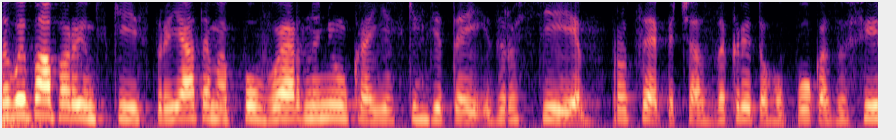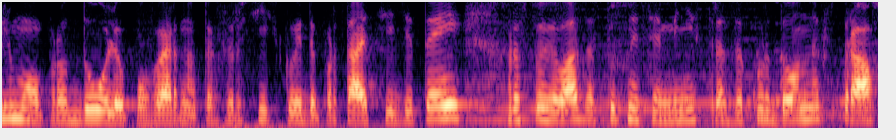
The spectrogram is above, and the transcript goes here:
Новий папа римський сприятиме поверненню українських дітей із Росії. Про це під час закритого показу фільму про долю повернутих з російської депортації дітей розповіла заступниця міністра закордонних справ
